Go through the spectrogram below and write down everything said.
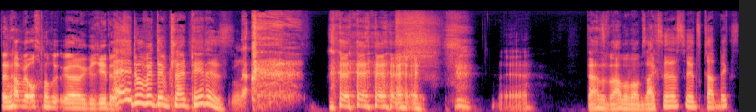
Dann haben wir auch noch äh, geredet. Ey, du mit dem kleinen Penis. Na. Das war, aber warum sagst du das du jetzt gerade nichts?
